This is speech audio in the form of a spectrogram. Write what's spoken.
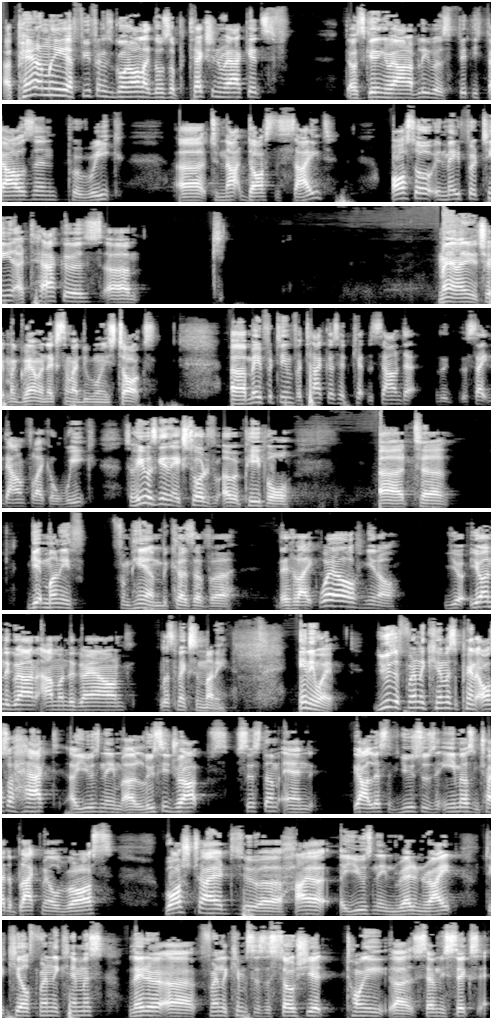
Apparently, a few things going on, like those are protection rackets that was getting around, I believe it was 50,000 per week uh, to not DOS the site. Also, in May 13, attackers. Um, man, I need to check my grammar next time I do one of these talks. Uh, May 15th, attackers had kept the sound the, the, site down for like a week, so he was getting extorted from other people uh, to get money f- from him because of uh, they're like, well, you know, you're, you're underground, I'm underground, let's make some money. Anyway, user-friendly chemist apparently also hacked a username uh, Lucy Drops system and got a list of users and emails and tried to blackmail Ross. Ross tried to uh, hire a user named redandwhite to kill Friendly Chemist. Later, uh, Friendly Chemist's associate, Tony76, uh,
